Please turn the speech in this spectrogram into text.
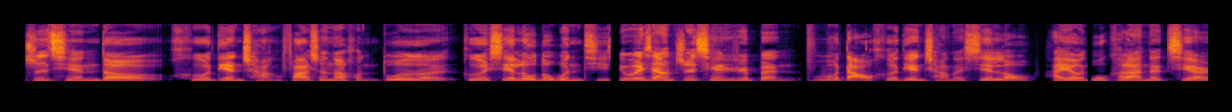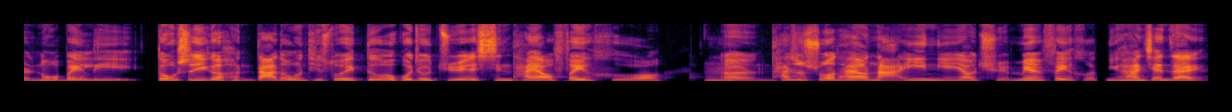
之前的核电厂发生了很多的核泄漏的问题，因为像之前日本福岛核电厂的泄漏，还有乌克兰的切尔诺贝利，都是一个很大的问题，所以德国就决心它要废核。嗯、嗯，他是说他要哪一年要全面废核？你看现在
